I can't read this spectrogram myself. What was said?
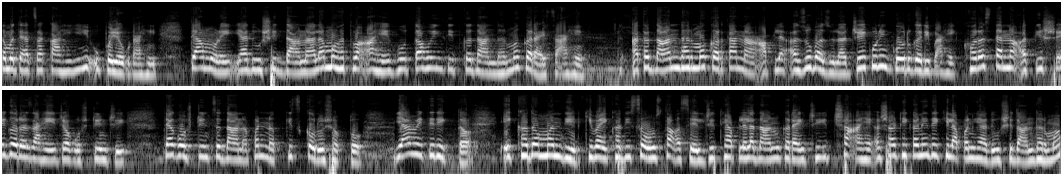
तर मग त्याचा काहीही उपयोग नाही. त्यामुळे या दिवशी दानाला महत्त्व आहे होता होईल तितकं दानधर्म करायचं आहे. आता दानधर्म करताना आपल्या आजूबाजूला जे कोणी गोरगरीब आहे खरंच त्यांना अतिशय गरज आहे ज्या गोष्टींची. त्या गोष्टींचं दान आपण नक्कीच करू शकतो. या व्यतिरिक्त एखादं मंदिर किंवा एखादी संस्था असेल जिथे आपल्याला दान करायची इच्छा आहे अशा ठिकाणी देखील आपण या दिवशी दानधर्म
